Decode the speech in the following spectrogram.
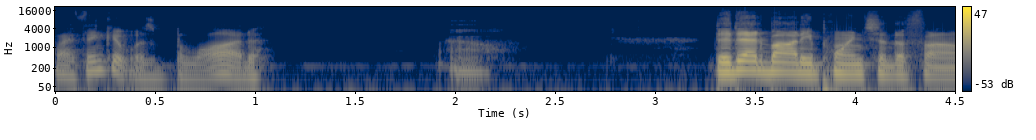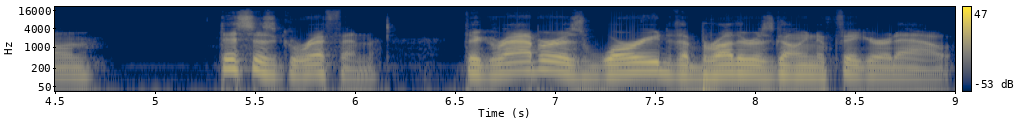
I think it was blood. Oh. The dead body points to the phone. This is Griffin. The grabber is worried the brother is going to figure it out.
